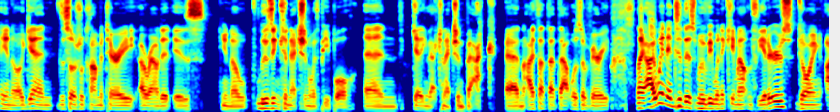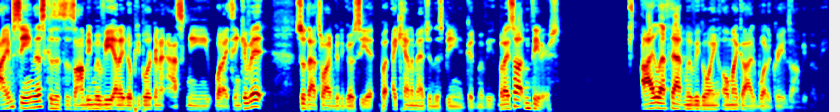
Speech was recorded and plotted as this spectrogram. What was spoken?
you know, again, the social commentary around it is you know losing connection with people and getting that connection back. And i thought that that was a very like i went into this movie when it came out in theaters going i'm seeing this because it's a zombie movie and i know people are going to ask me what i think of it. So that's why i'm going to go see it. But i can't imagine this being a good movie. But i saw it in theaters. I left that movie going oh my god what a great zombie movie.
